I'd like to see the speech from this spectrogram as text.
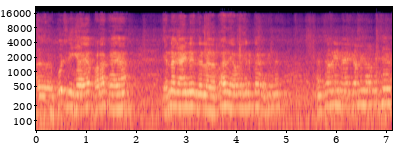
அது பூசணிக்காயா பலாக்காயா என்ன காயின்னு தெரியல. பாரு எவ்வளோ இருட்டாக இருக்குன்னு. சாரி நான் கம்மிங் ஆஃபீஸர்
